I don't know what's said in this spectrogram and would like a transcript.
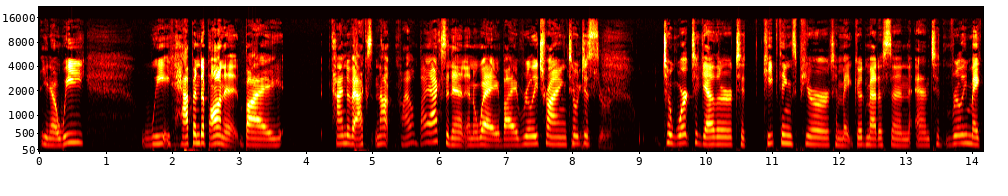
you know we we happened upon it by kind of ac- not well by accident in a way by really trying to just to work together to keep things pure to make good medicine and to really make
